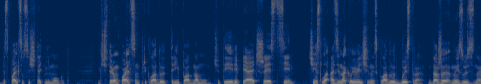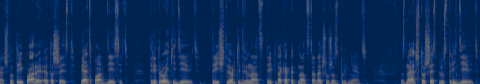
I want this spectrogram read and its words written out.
Без пальцев сосчитать не могут. И к четырем пальцам прикладывают 3 по одному. 4, 5, 6, 7. Числа одинаковой величины складывают быстро. Даже наизусть знают, что 3 пары – это 6, 5 пар – 10, 3 тройки – 9, 3 четверки – 12, 3 пятака – 15, а дальше уже затрудняются. Знают, что 6 плюс 3 – 9,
